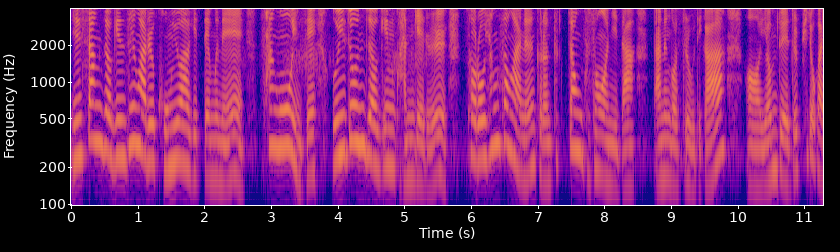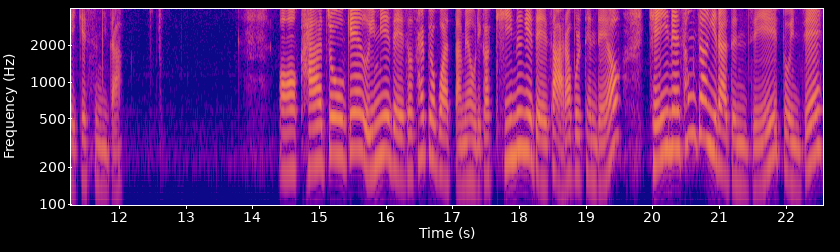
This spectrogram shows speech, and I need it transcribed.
일상적인 생활을 공유하기 때문에 상호 이제 의존적인 관계를 서로 형성하는 그런 특정 구성원이다라는 것을 우리가 어, 염두에 둘 필요가 있겠습니다. 어, 가족의 의미에 대해서 살펴보았다면 우리가 기능에 대해서 알아볼 텐데요. 개인의 성장이라든지 또 이제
